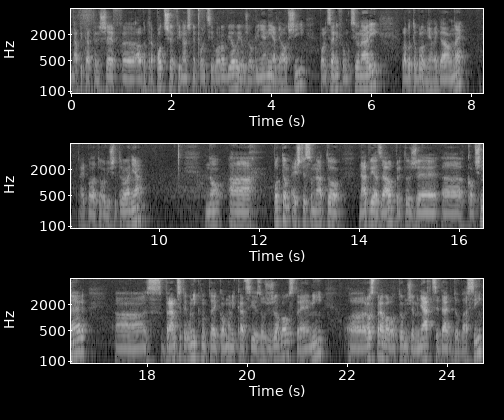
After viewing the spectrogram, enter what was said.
napríklad ten šéf, e, alebo teda podšéf finančnej policie Vorobiov je už obvinený a ďalší policajní funkcionári, lebo to bolo nelegálne, aj podľa toho vyšetrovania. No a potom ešte som na to nadviazal, pretože uh, Kočner uh, v rámci tej uniknutej komunikácie so Žužovou z Trémy rozprával o tom, že mňa chce dať do basy,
